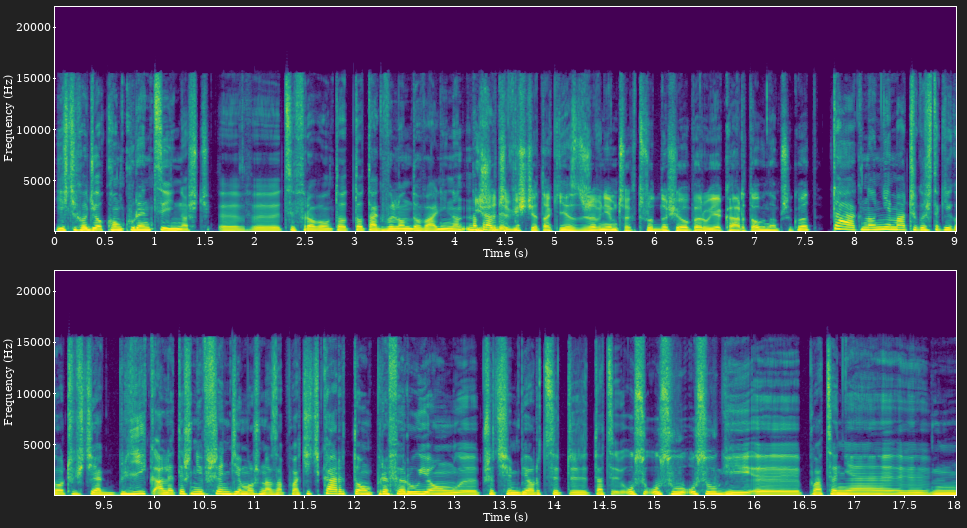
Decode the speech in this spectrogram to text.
jeśli chodzi o konkurencyjność y, cyfrową, to, to tak wylądowali. No, naprawdę... I rzeczywiście tak jest, że w Niemczech trudno się operuje kartą na przykład? Tak, no nie ma czegoś takiego oczywiście jak blik, ale też nie wszędzie można zapłacić kartą. Preferują y, przedsiębiorcy czy tacy us, us, usługi, y, płacenie y,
